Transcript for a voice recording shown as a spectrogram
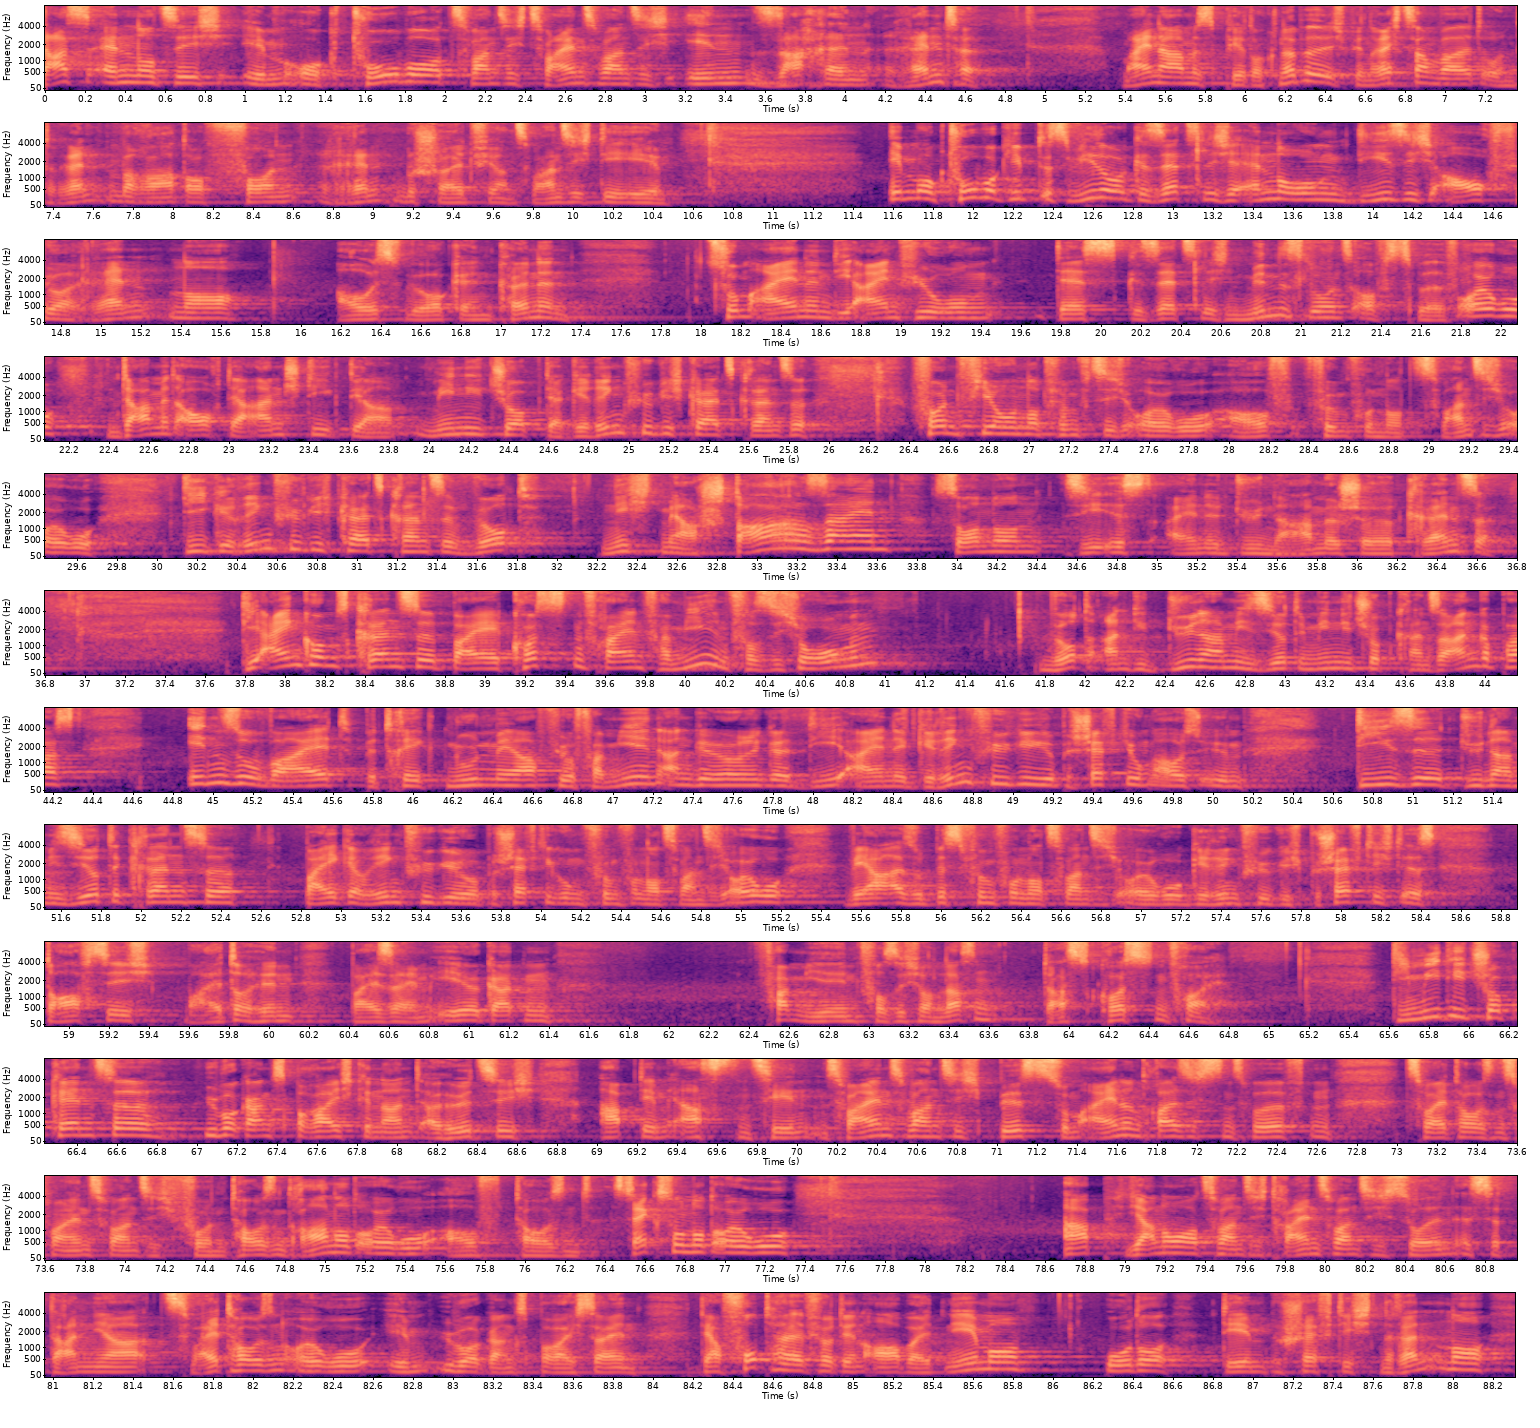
Das ändert sich im Oktober 2022 in Sachen Rente. Mein Name ist Peter Knöppel, ich bin Rechtsanwalt und Rentenberater von Rentenbescheid24.de. Im Oktober gibt es wieder gesetzliche Änderungen, die sich auch für Rentner auswirken können. Zum einen die Einführung des gesetzlichen Mindestlohns auf 12 Euro. Damit auch der Anstieg der Minijob, der Geringfügigkeitsgrenze von 450 Euro auf 520 Euro. Die Geringfügigkeitsgrenze wird nicht mehr starr sein, sondern sie ist eine dynamische Grenze. Die Einkommensgrenze bei kostenfreien Familienversicherungen wird an die dynamisierte Minijobgrenze angepasst. Insoweit beträgt nunmehr für Familienangehörige, die eine geringfügige Beschäftigung ausüben, diese dynamisierte Grenze bei geringfügiger Beschäftigung 520 Euro. Wer also bis 520 Euro geringfügig beschäftigt ist, darf sich weiterhin bei seinem Ehegatten Familien versichern lassen, das kostenfrei. Die MIDI-Jobgrenze, Übergangsbereich genannt, erhöht sich ab dem 1.10.22 bis zum 31.12.2022 von 1.300 Euro auf 1.600 Euro. Ab Januar 2023 sollen es dann ja 2000 Euro im Übergangsbereich sein. Der Vorteil für den Arbeitnehmer oder den beschäftigten Rentner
